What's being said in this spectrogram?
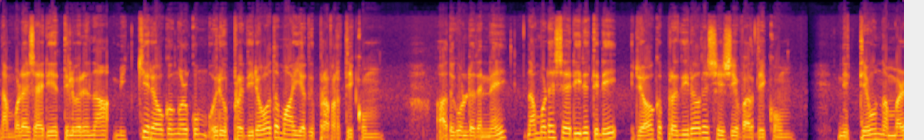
നമ്മുടെ ശരീരത്തിൽ വരുന്ന മിക്ക രോഗങ്ങൾക്കും ഒരു പ്രതിരോധമായി അത് പ്രവർത്തിക്കും. അതുകൊണ്ട് തന്നെ നമ്മുടെ ശരീരത്തിലെ രോഗപ്രതിരോധ ശേഷി വർദ്ധിക്കും. നിത്യവും നമ്മൾ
